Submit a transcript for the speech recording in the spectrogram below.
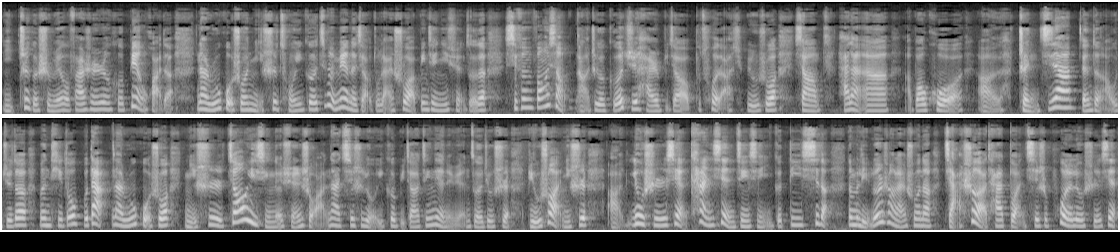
以这个是没有发生任何变化的。那如果说你是从一个基本面的角度来说啊，并且你选择的细分方向啊，这个格局还是比。比较不错的啊，就比如说像海缆啊啊，包括啊整机啊等等啊，我觉得问题都不大。那如果说你是交易型的选手啊，那其实有一个比较经典的原则，就是比如说啊，你是啊六十日线看线进行一个低吸的，那么理论上来说呢，假设啊它短期是破了六十日线，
